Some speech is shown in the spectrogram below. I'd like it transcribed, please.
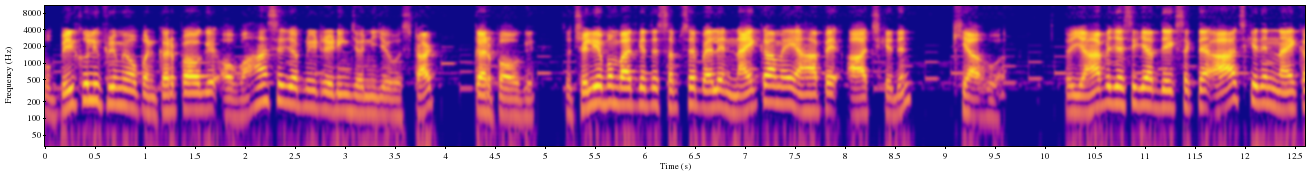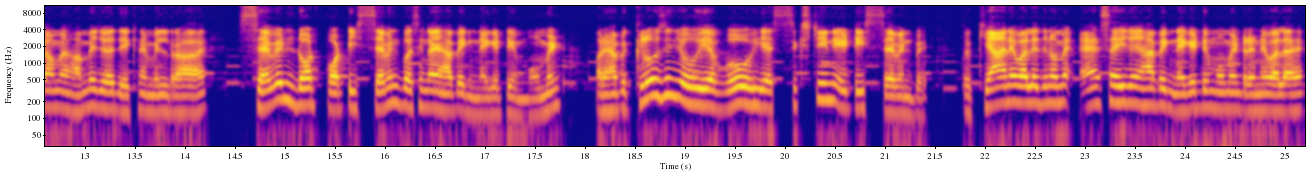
वो बिल्कुल ही फ्री में ओपन कर पाओगे और वहाँ से जो अपनी ट्रेडिंग जर्नी जो है वो स्टार्ट कर पाओगे। तो चलिए अब हम बात करते हैं, सबसे पहले नाइका में यहाँ पे आज के दिन क्या हुआ? तो यहाँ पे जैसे कि आप देख सकते हैं, आज के दिन नायका में हमें जो है देखने मिल रहा है seven dot forty seven percent का यहाँ पे एक नेगेटिव मोमेंट और यहाँ पे क्लोजिंग जो हुई है, वो हुई है सिक्सटीन एटी सेवन पे। तो क्या आने वाले दिनों में ऐसा ही जो यहाँ पे एक नेगेटिव मोमेंट रहने वाला है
